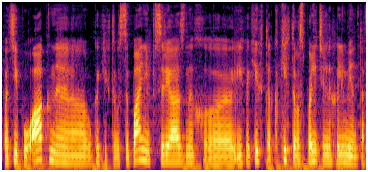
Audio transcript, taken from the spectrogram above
по типу акне, каких-то высыпаний псориазных э, и каких-то каких воспалительных элементов.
